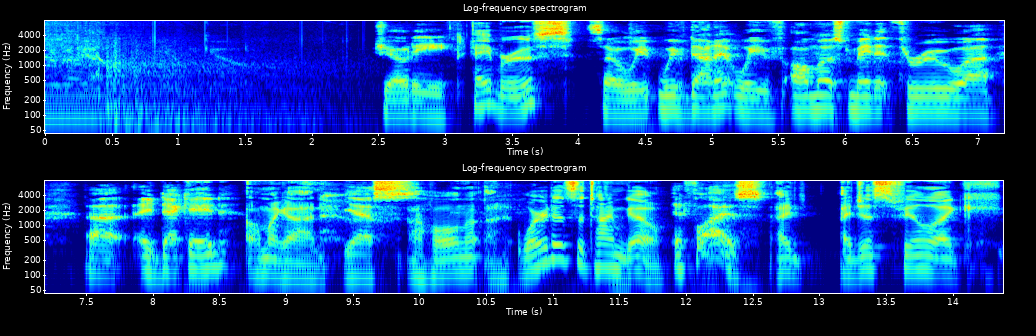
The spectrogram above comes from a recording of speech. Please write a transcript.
Here we go. Jody. Hey, Bruce. So we we've done it. We've almost made it through uh, uh, a decade. Oh my God. Yes, A whole. No- where does the time go? it flies. I I just feel like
